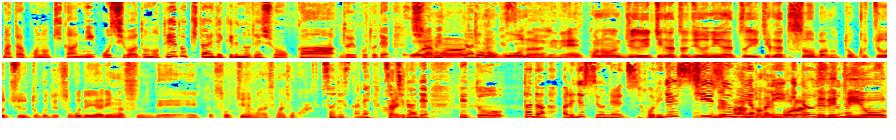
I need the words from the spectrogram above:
またこの期間に推しはどの程度期待できるのでしょうか？ということで、これも後のコーナーでね、この11月、12月、1月相場の特徴中とこでそこでやりますんで、えっと、そっちに回しましょうか。そうですかね。そちらで。はい、えっと、ただ、あれですよね、ホリデーシーズンはやっぱり、ね、ボラティリティを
